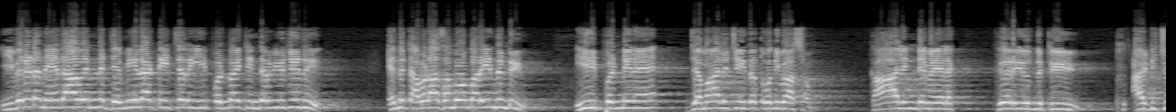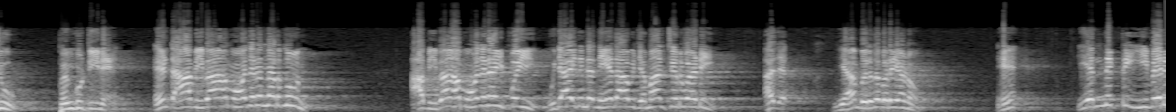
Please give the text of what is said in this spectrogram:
ഇവരുടെ നേതാവ് തന്നെ ജമീല ടീച്ചർ ഈ പെണ്ണുമായിട്ട് ഇന്റർവ്യൂ ചെയ്ത്. എന്നിട്ട് അവൾ ആ സംഭവം പറയുന്നുണ്ട്. ഈ പെണ്ണിനെ ജമാൽ ചെയ്ത തോന്നിവാസം. കാലിന്റെ മേലെ കയറി നിന്നിട്ട് അടിച്ചു പെൺകുട്ടീനെ. എന്നിട്ട് ആ വിവാഹ മോചനം നടന്നു. ആ വിവാഹ മോചനായി പോയി മുജാഹിദിന്റെ നേതാവ് ജമാൽ ചെറുവാടി. ഞാൻ വെറുതെ പറയാണോ? ഏ? എന്നിട്ട് ഇവർ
